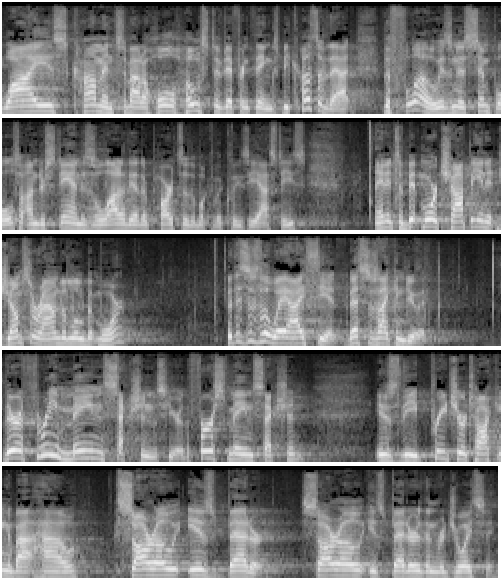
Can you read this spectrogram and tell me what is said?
wise comments about a whole host of different things. Because of that, the flow isn't as simple to understand as a lot of the other parts of the book of Ecclesiastes. And it's a bit more choppy and it jumps around a little bit more. But this is the way I see it, best as I can do it. There are three main sections here. The first main section is the preacher talking about how sorrow is better. Sorrow is better than rejoicing.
